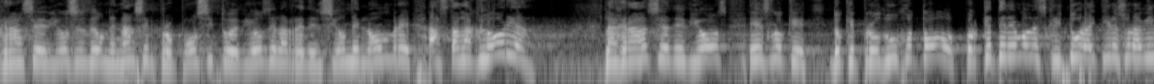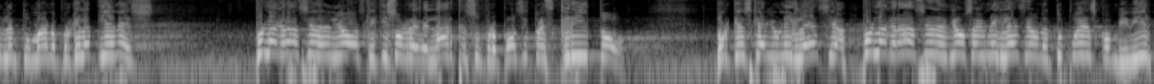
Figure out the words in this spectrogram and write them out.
gracia de Dios es de donde nace el propósito de Dios de la redención del hombre hasta la gloria. La gracia de Dios es lo que, lo que produjo todo. ¿Por qué tenemos la escritura? Ahí tienes una Biblia en tu mano. ¿Por qué la tienes? Por la gracia de Dios que quiso revelarte su propósito escrito. Porque es que hay una iglesia. Por la gracia de Dios hay una iglesia donde tú puedes convivir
